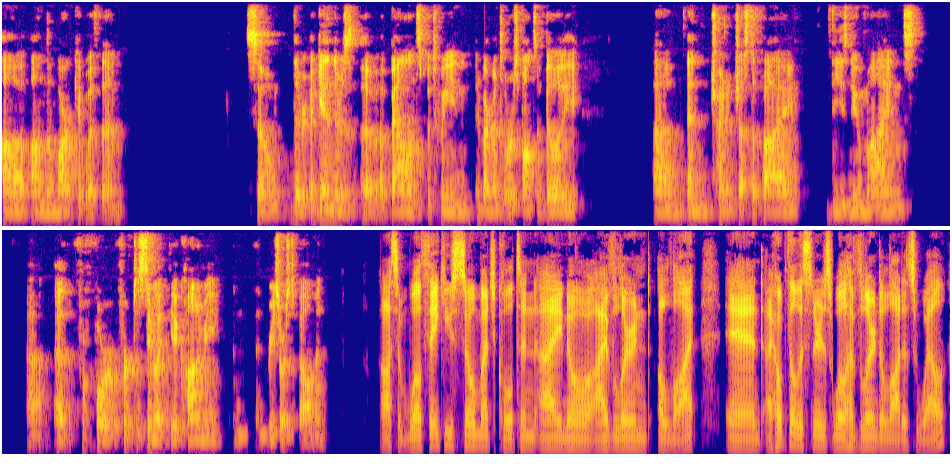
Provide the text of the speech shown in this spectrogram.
uh, on the market with them. So there again, there's a, a balance between environmental responsibility um, and trying to justify these new mines uh, for, for, for, to stimulate the economy and, and resource development. Awesome. Well, thank you so much, Colton. I know I've learned a lot, and I hope the listeners will have learned a lot as well.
